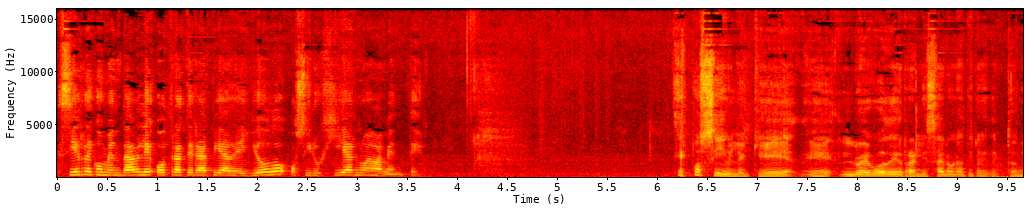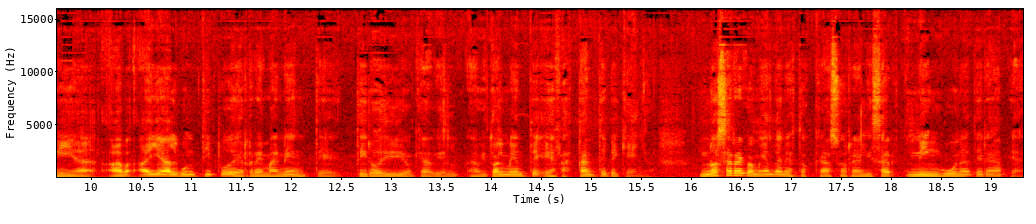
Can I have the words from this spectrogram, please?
si es recomendable otra terapia de yodo o cirugía nuevamente. Es posible que eh, luego de realizar una tiroidectomía haya algún tipo de remanente tiroideo que habitualmente es bastante pequeño. No se recomienda en estos casos realizar ninguna terapia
